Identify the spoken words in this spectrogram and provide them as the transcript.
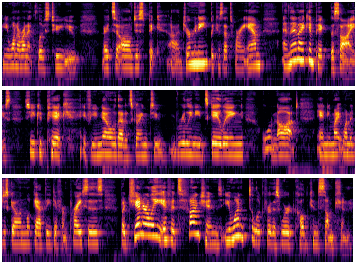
you want to run it close to you, right? So I'll just pick uh, Germany because that's where I am. And then I can pick the size. So you could pick if you know that it's going to really need scaling or not. And you might want to just go and look at the different prices. But generally, if it's functions, you want to look for this word called consumption.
